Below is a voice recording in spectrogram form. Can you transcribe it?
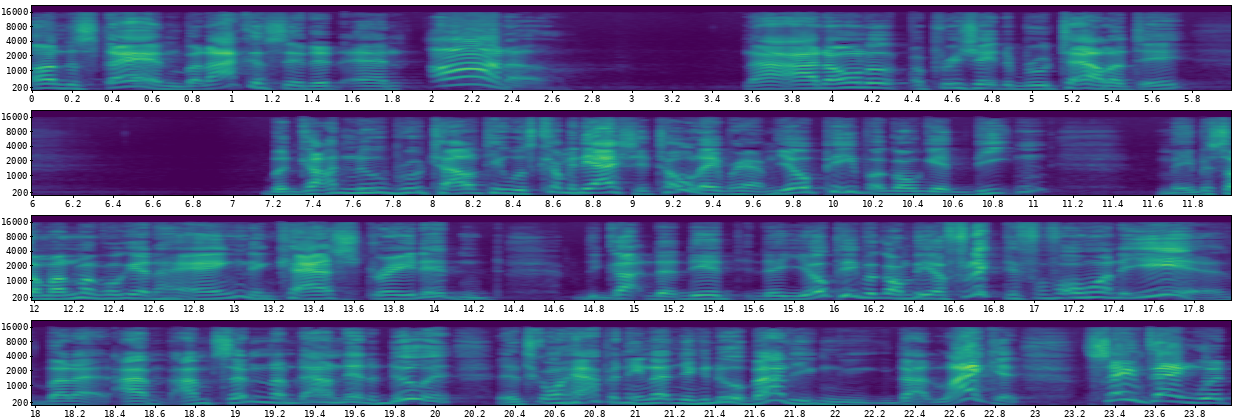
understand, but I consider it an honor now, I don't appreciate the brutality, but God knew brutality was coming. He actually told Abraham, Your people are going to get beaten. Maybe some of them are going to get hanged and castrated. And God, the, the, the, your people are going to be afflicted for 400 years. But I, am I'm, I'm sending them down there to do it. It's going to happen. Ain't nothing you can do about it. You can not like it. Same thing with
